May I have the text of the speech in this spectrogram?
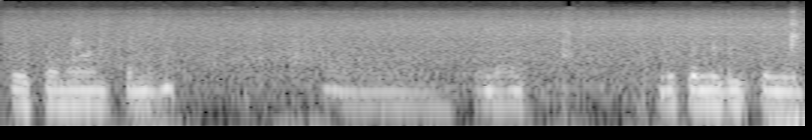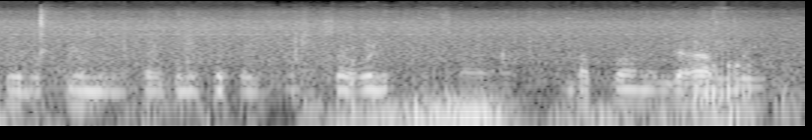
So, ano samahan kami. Uh, samahan kami dito ni Dodot yung mga sabi na sa, sa huli. Sa bato nag-aapoy.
